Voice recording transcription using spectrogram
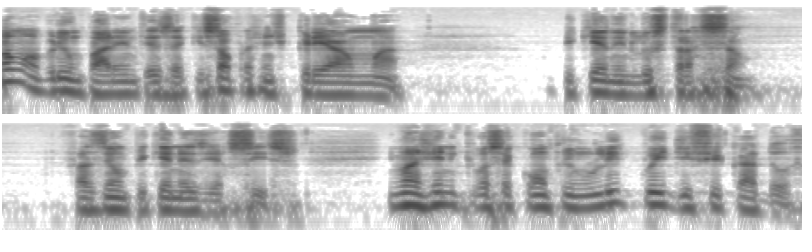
Vamos abrir um parêntese aqui, só para a gente criar uma pequena ilustração, fazer um pequeno exercício. Imagine que você compre um liquidificador.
